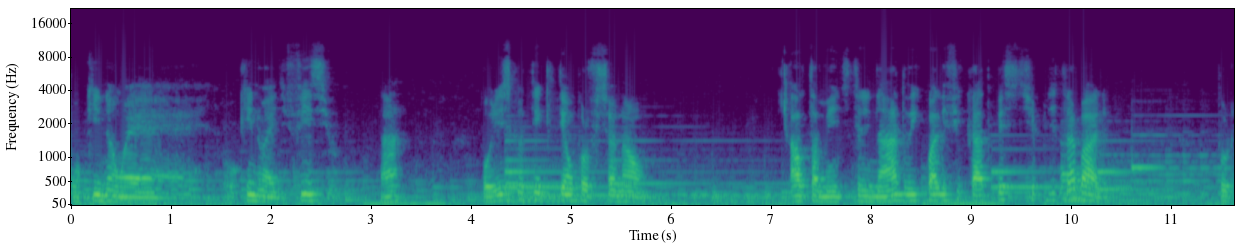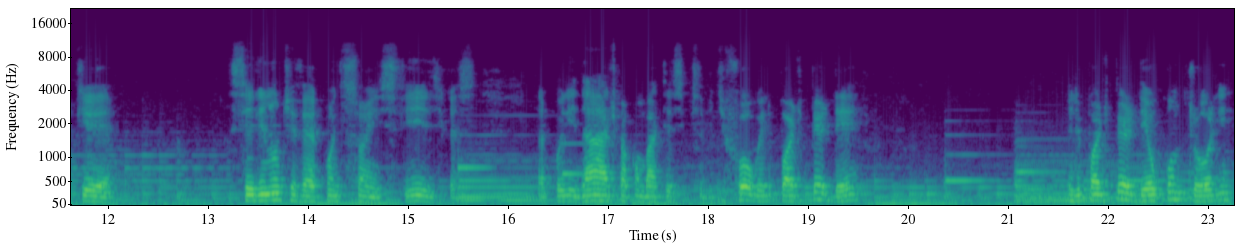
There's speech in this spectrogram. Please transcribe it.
o que não é o que não é difícil, tá? Por isso que eu tenho que ter um profissional altamente treinado e qualificado para esse tipo de trabalho. Porque se ele não tiver condições físicas, tranquilidade para combater esse tipo de fogo, ele pode perder ele pode perder o controle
